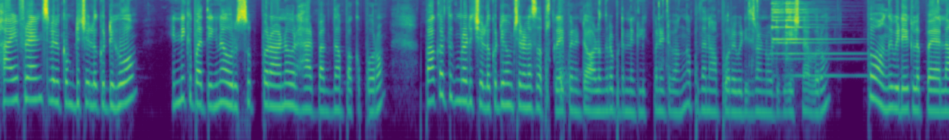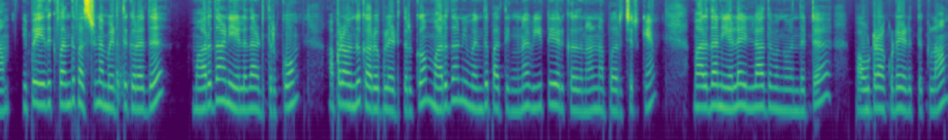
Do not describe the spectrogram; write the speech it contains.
Hi friends welcome to Chellakutty home இன்றைக்கி பார்த்தீங்கன்னா ஒரு சூப்பரான ஒரு ஹேர் பேக் தான் பார்க்க போகிறோம் பார்க்கறதுக்கு முன்னாடி செல்லக்குட்டி ஹோம் சேனலை சப்ஸ்கிரைப் பண்ணிவிட்டு ஆளுங்கிற பட்டனை கிளிக் பண்ணிவிட்டு வாங்க. அப்போ தான் நான் போகிற வீடியோஸ்லாம் நோட்டிஃபிகேஷனாக வரும். இப்போ வாங்க வீடியோக்குள்ளே போயிடலாம். இப்போ இதுக்கு வந்து ஃபஸ்ட்டு நம்ம எடுத்துக்கிறது மருதாணி இலை தான் எடுத்திருக்கோம். அப்புறம் வந்து கருவேப்பிலை எடுத்திருக்கோம். மருதாணி வந்து பார்த்திங்கன்னா வீட்டே இருக்கிறதுனால நான் பறிச்சிருக்கேன். மருதாணி இலை இல்லாதவங்க வந்துட்டு பவுடராக கூட எடுத்துக்கலாம்.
